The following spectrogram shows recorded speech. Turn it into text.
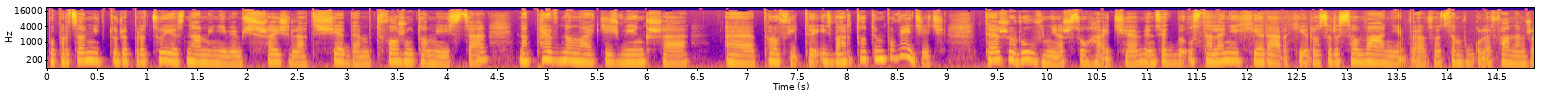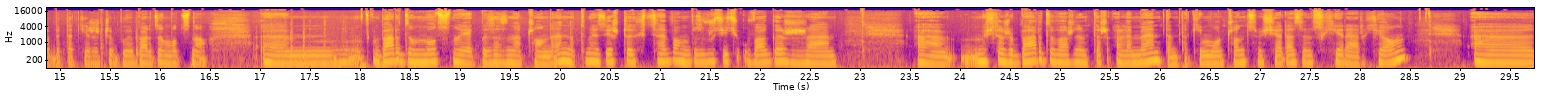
bo pracownik, który pracuje z nami, nie wiem, 6 lat, 7, tworzył to miejsce, na pewno ma jakieś większe profity i warto o tym powiedzieć. Też również, słuchajcie, więc jakby ustalenie hierarchii, rozrysowanie, bo ja jestem w ogóle fanem, żeby takie rzeczy były bardzo mocno um, bardzo mocno jakby zaznaczone. Natomiast jeszcze chcę wam zwrócić uwagę, że e, myślę, że bardzo ważnym też elementem, takim łączącym się razem z hierarchią, e,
